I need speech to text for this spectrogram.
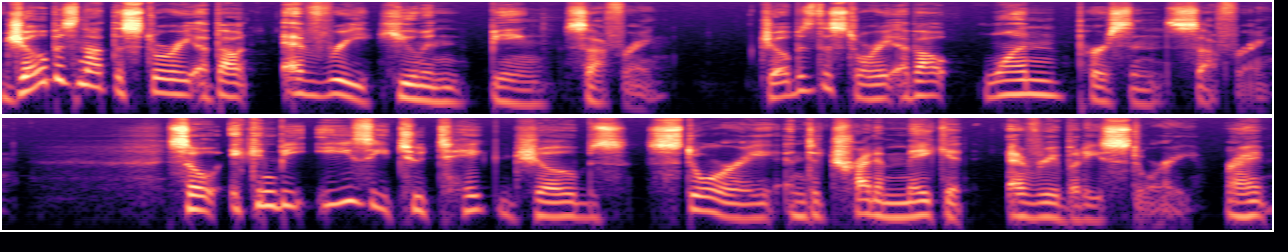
Job is not the story about every human being suffering. Job is the story about one person suffering. So it can be easy to take Job's story and to try to make it everybody's story, right?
